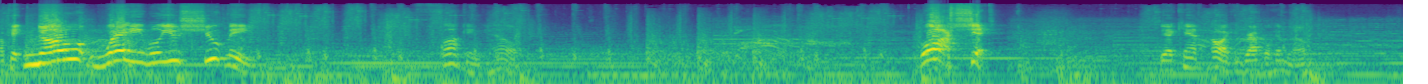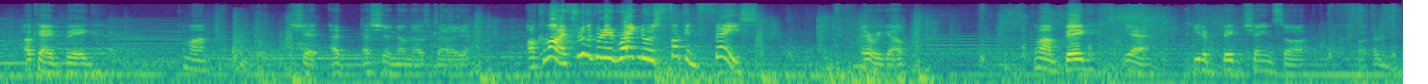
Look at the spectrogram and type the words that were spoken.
Okay, no way will you shoot me! Fucking hell. Oh, shit! See, I can't, oh, I can grapple him, though. Okay, big. Come on. Shit, I, I should have known that was a bad idea. Oh, come on, I threw the grenade right into his fucking face! There we go. Come on, big. Yeah, eat a big chainsaw. Fucker.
